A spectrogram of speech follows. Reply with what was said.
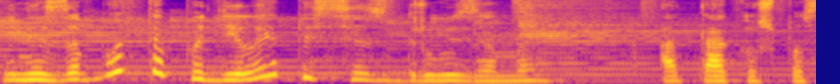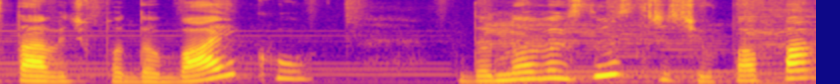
І не забудьте поділитися з друзями, а також поставити вподобайку. До нових зустрічей, па-па!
